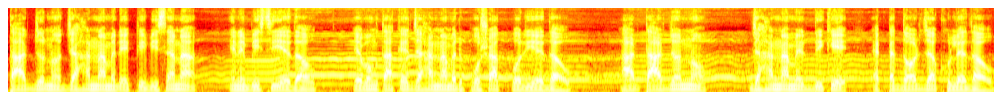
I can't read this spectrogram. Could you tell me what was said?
তার জন্য জাহান্নামের একটি বিছানা এনে বিছিয়ে দাও। এবং তাকে জাহান্নামের পোশাক পরিয়ে দাও। আর তার জন্য জাহান্নামের দিকে একটা দরজা খুলে দাও।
